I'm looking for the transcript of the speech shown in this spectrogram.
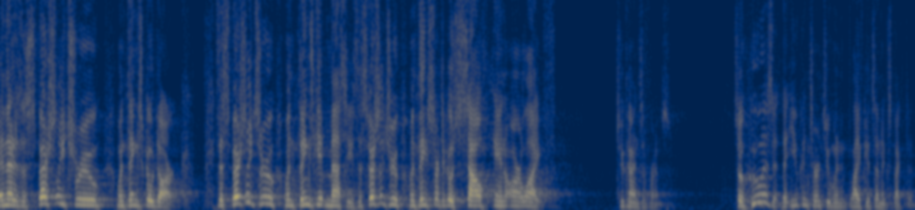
And that is especially true when things go dark. It's especially true when things get messy. It's especially true when things start to go south in our life. Two kinds of friends. So, who is it that you can turn to when life gets unexpected?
